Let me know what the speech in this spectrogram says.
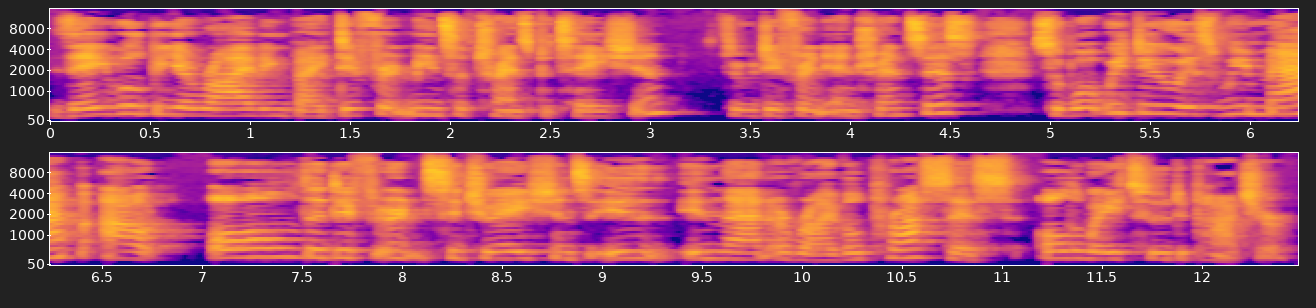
They will be arriving by different means of transportation through different entrances. So what we do is we map out all the different situations in, in that arrival process all the way to departure.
